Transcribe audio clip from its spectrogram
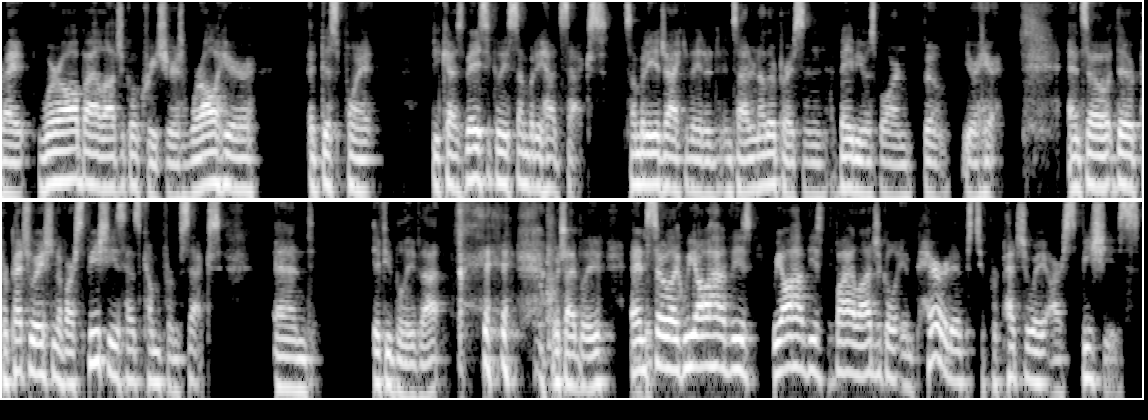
right? We're all biological creatures. We're all here at this point because basically somebody had sex, somebody ejaculated inside another person, a baby was born, boom, you're here. And so the perpetuation of our species has come from sex. And if you believe that which i believe. And so like we all have these we all have these biological imperatives to perpetuate our species.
